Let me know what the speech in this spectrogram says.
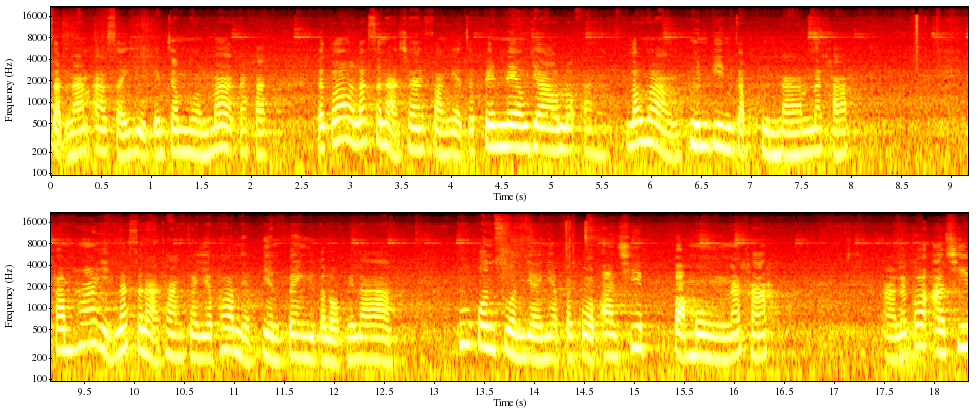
สัตว์น้ำอาศัยอยู่เป็นจำนวนมากนะคะ แล้วก็ลักษณะชายฝั่งเนี่ยจะเป็นแนวยาวระระหว่างพื้นดินกับผืนน้ำนะคะทำให้ลักษณะทางกายภาพเนี่ยเปลี่ยนแปลงอยู่ตลอดเวลา ผู้คนส่วนใหญ่เนี่ยประกอบอาชีพประมงนะคะอ่าแล้วก็อาชีพ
